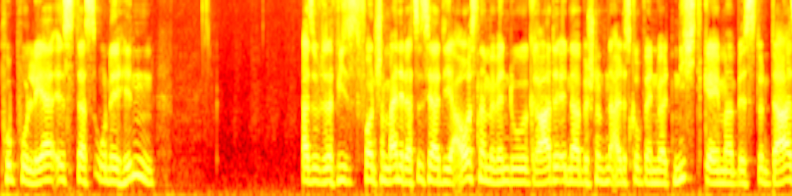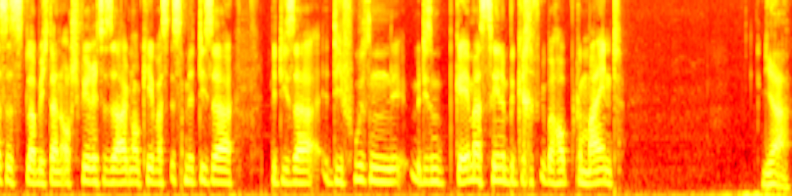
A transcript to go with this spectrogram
populär ist, dass ohnehin also wie ich es vorhin schon meinte, das ist ja die Ausnahme, wenn du gerade in einer bestimmten Altersgruppe, wenn du halt nicht Gamer bist. Und da ist es, glaube ich, dann auch schwierig zu sagen, okay, was ist mit dieser, mit dieser diffusen, mit diesem Gamer-Szene-Begriff überhaupt gemeint? Ja,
